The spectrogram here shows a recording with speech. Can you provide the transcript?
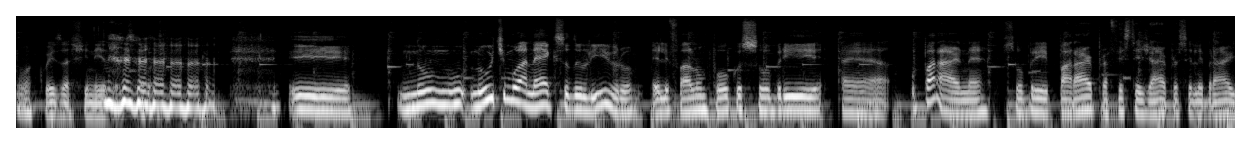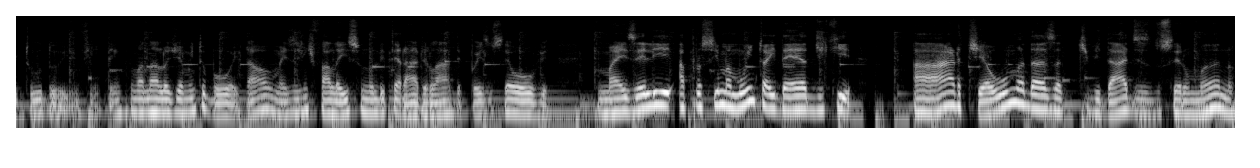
uma coisa chinesa. e No, no, último anexo do livro, ele fala um pouco sobre é, o parar, né? Sobre parar para festejar, para celebrar e tudo. Enfim, tem uma analogia muito boa e tal, mas a gente fala isso no literário lá, depois você ouve. Mas ele aproxima muito a ideia de que a arte é uma das atividades do ser humano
